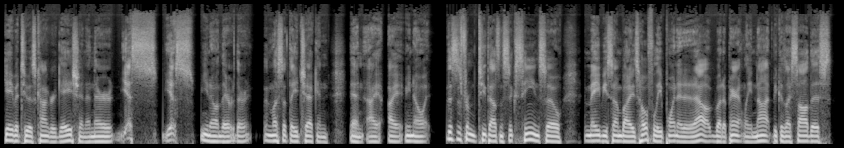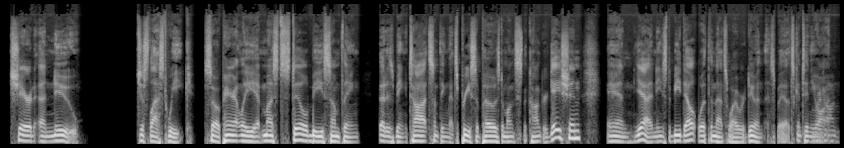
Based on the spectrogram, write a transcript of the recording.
gave it to his congregation, and they're yes, yes, you know, they're they're unless if they check and and I I you know this is from 2016, so maybe somebody's hopefully pointed it out, but apparently not because I saw this shared anew just last week. So apparently it must still be something that is being taught, something that's presupposed amongst the congregation. And yeah, it needs to be dealt with. And that's why we're doing this. But let's continue Right on. on.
